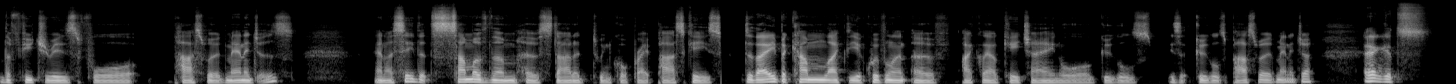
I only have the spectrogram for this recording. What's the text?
the future is for password managers. And I see that some of them have started to incorporate passkeys do they become like the equivalent of iCloud Keychain or Google's? Is it Google's password manager? I think it's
